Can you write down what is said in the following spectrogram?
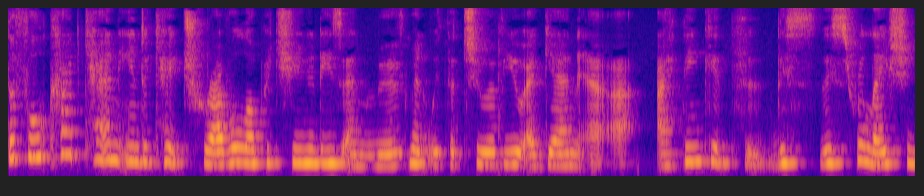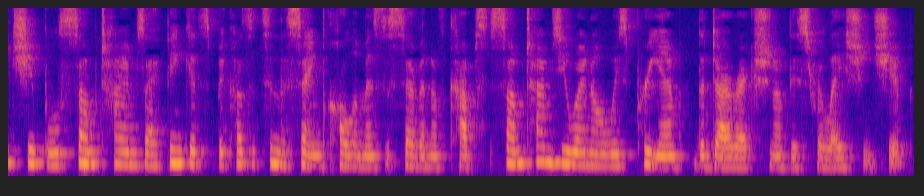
the fool card can indicate travel opportunities and movement with the two of you. Again, I think it's this this relationship will sometimes. I think it's because it's in the same column as the Seven of Cups. Sometimes you won't always preempt the direction of this relationship,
